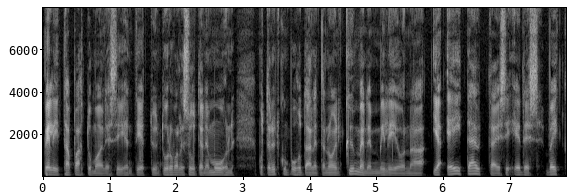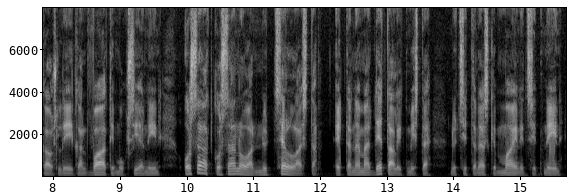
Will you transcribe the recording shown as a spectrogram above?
pelitapahtumaan ja siihen tiettyyn turvallisuuteen ja muuhun. Mutta nyt kun puhutaan, että noin 10 miljoonaa ja ei täyttäisi edes veikkausliikan vaatimuksia, niin osaatko sanoa nyt sellaista, että nämä detaljit, mistä nyt sitten äsken mainitsit, niin –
